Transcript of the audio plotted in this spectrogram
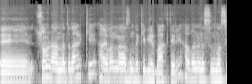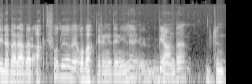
Ee, sonra anladılar ki hayvanın ağzındaki bir bakteri havanın ısınmasıyla beraber aktif oluyor ve o bakteri nedeniyle bir anda bütün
